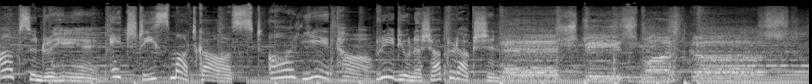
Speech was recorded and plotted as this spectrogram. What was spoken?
आप सुन रहे हैं एच डी स्मार्ट कास्ट और ये था रेडियो नशा प्रोडक्शन एचडी स्मार्ट Smartcast.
